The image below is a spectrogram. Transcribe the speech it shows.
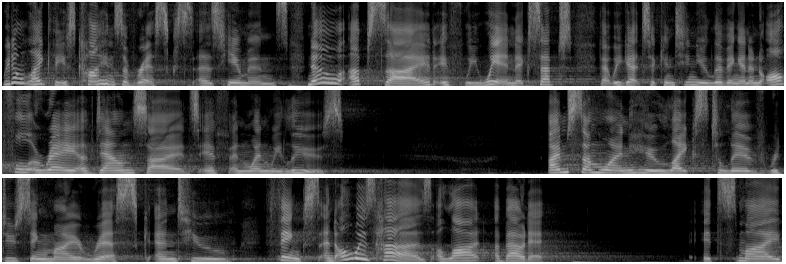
We don't like these kinds of risks as humans. No upside if we win, except that we get to continue living, and an awful array of downsides if and when we lose. I'm someone who likes to live reducing my risk and who thinks and always has a lot about it. It's my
